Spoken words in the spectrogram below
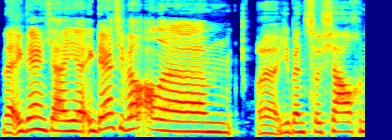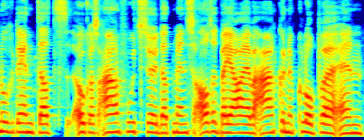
Nee, ik denk dat jij, eh, ik denk dat je wel alle ehm, uh, je bent sociaal genoeg, denk dat ook als aanvoedster, dat mensen altijd bij jou hebben aan kunnen kloppen en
